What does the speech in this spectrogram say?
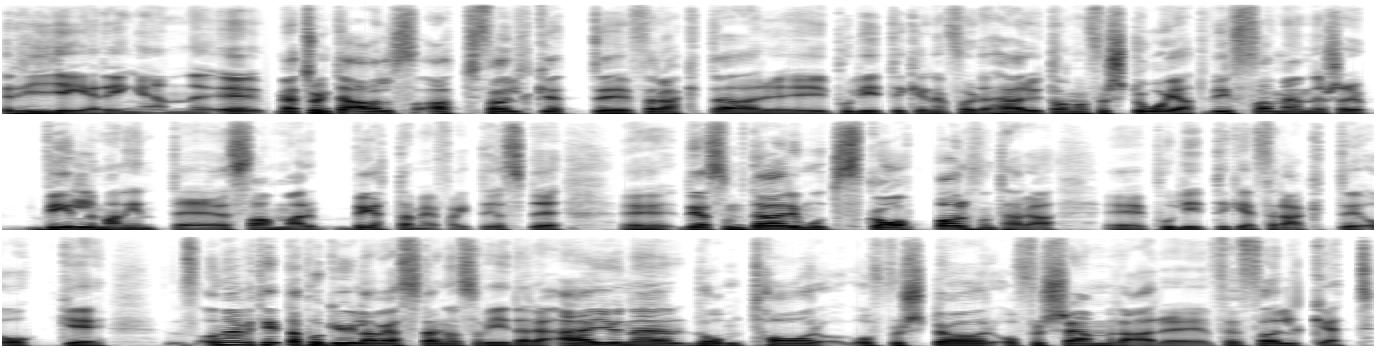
regeringen. Eh, men jag tror inte alls att folket eh, föraktar eh, politikerna för det här, utan man förstår ju att vissa människor vill man inte samarbeta med faktiskt. Det, eh, det som däremot skapar sånt här eh, politikerförakt och och, när vi tittar på gula västarna och så vidare är ju när de tar och förstör och försämrar eh, för folket.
